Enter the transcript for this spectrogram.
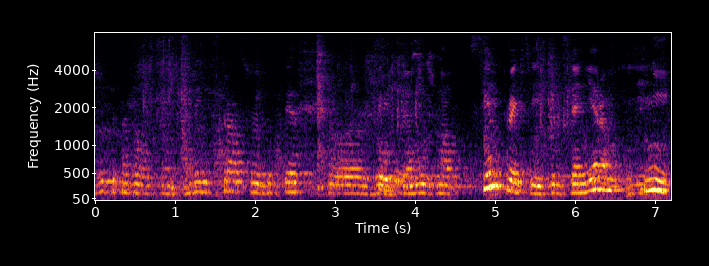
Скажите, пожалуйста, регистрацию до 1 жовтня нужно всем пройти, и пенсионерам и... Ні.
